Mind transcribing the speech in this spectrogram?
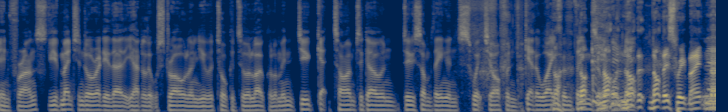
in France, you've mentioned already there that you had a little stroll and you were talking to a local. I mean, do you get time to go and do something and switch off and get away from Not, things? or- not, or not, th- not this week, mate. No,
